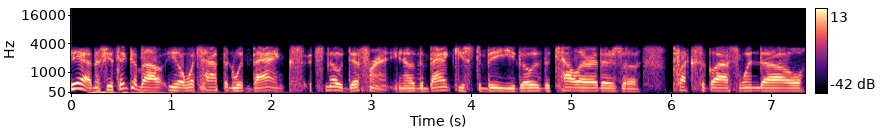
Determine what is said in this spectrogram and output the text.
Yeah, and if you think about you know what's happened with banks, it's no different. You know, the bank used to be you go to the teller, there's a plexiglass window,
